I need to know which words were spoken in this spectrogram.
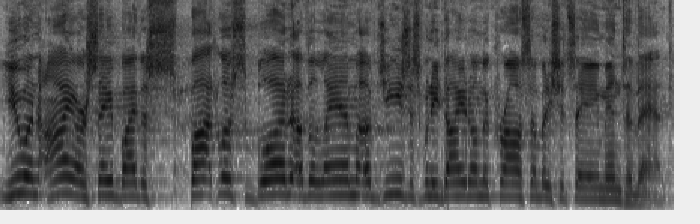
you and I are saved by the spotless blood of the Lamb of Jesus when he died on the cross. Somebody should say amen to that.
